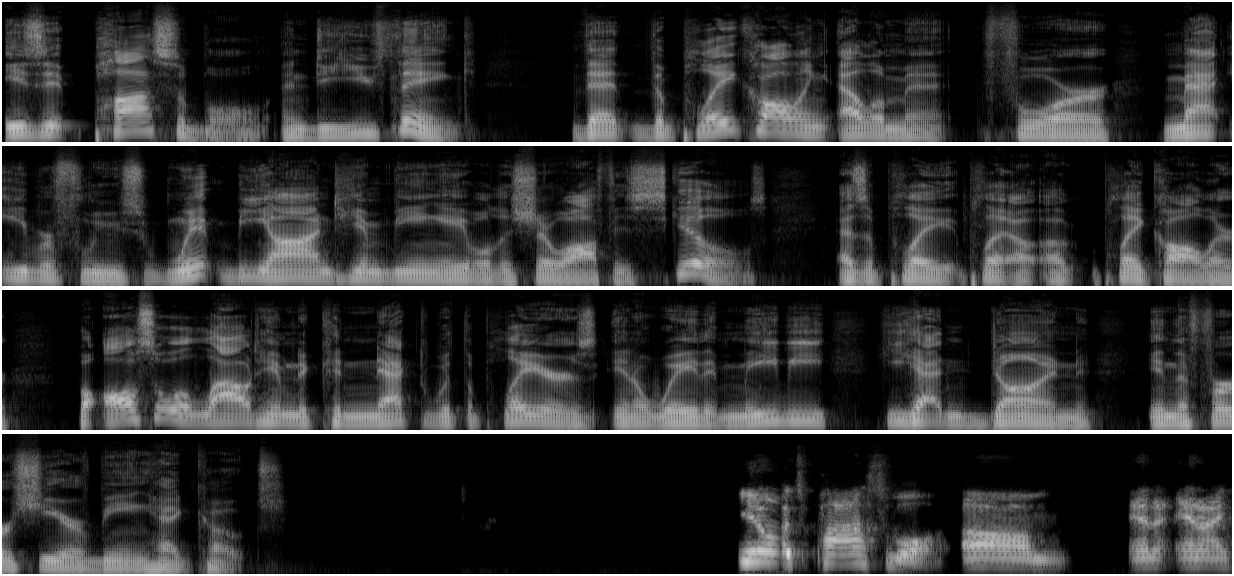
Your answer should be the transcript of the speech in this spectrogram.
Is it possible, and do you think that the play calling element for Matt Eberflus went beyond him being able to show off his skills as a play play a, play caller, but also allowed him to connect with the players in a way that maybe he hadn't done in the first year of being head coach. You know, it's possible, um, and and I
